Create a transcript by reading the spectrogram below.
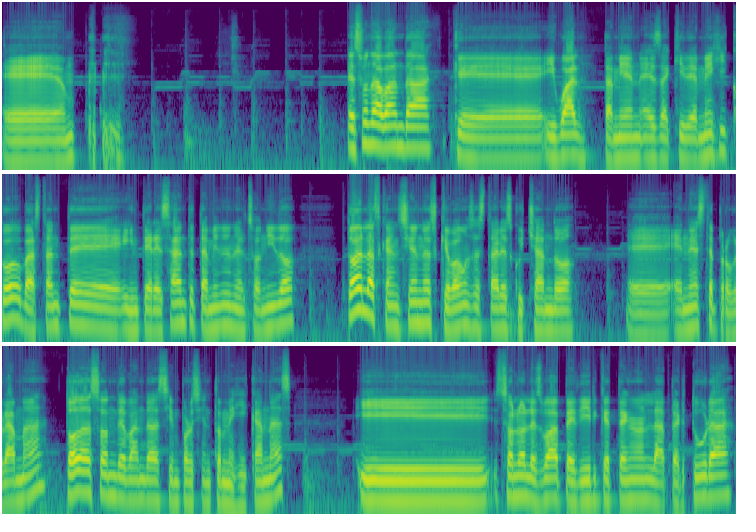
Eh, es una banda que igual también es de aquí de México, bastante interesante también en el sonido. Todas las canciones que vamos a estar escuchando eh, en este programa, todas son de bandas 100% mexicanas. Y solo les voy a pedir que tengan la apertura.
